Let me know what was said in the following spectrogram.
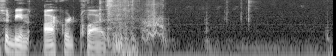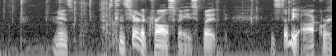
This would be an awkward closet. I mean, it's, it's considered a crawl space, but it'd still be awkward.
